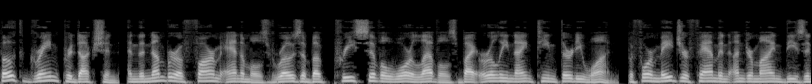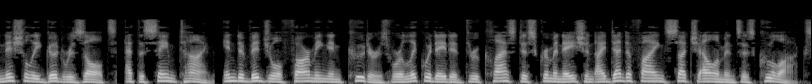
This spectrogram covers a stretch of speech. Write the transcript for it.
Both grain production, and the number of farm animals rose above pre-Civil War levels by early 1931, before major famine undermined these initially good results. At the same time, individual farming and khutors were liquidated through class discrimination identifying such elements as kulaks.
